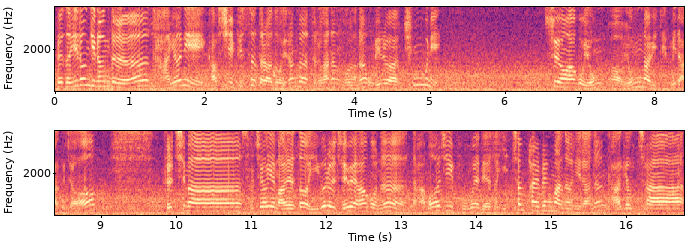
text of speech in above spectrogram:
그래서 이런 기능들은 당연히 값이 비싸더라도 이런 거는 들어가는 거는 우리가 충분히 수용하고 용, 어, 용납이 됩니다. 그죠? 그렇지만 솔직하게 말해서 이거를 제외하고는 나머지 부분에 대해서 2,800만 원이라는 가격 차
